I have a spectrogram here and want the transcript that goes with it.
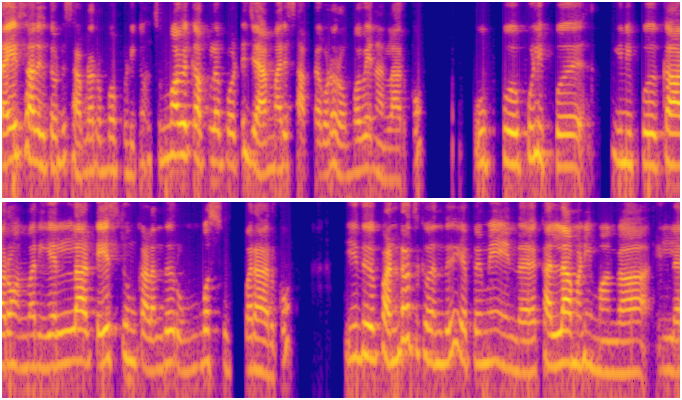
தயிர் சாதத்தை தொட்டு சாப்பிட ரொம்ப பிடிக்கும். சும்மாவே கப்பில் போட்டு ஜாம் மாதிரி சாப்பிட்டா கூட ரொம்பவே நல்லா இருக்கும் உப்பு புளிப்பு இனிப்பு காரம் அந்த மாதிரி எல்லா டேஸ்ட்டும் கலந்து ரொம்ப சூப்பராக இருக்கும். இது பண்ணுறதுக்கு வந்து எப்பயுமே இந்த கல்லாமணி மாங்காய் இல்லை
